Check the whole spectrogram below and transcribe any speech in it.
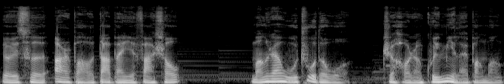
有一次，二宝大半夜发烧，茫然无助的我只好让闺蜜来帮忙。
